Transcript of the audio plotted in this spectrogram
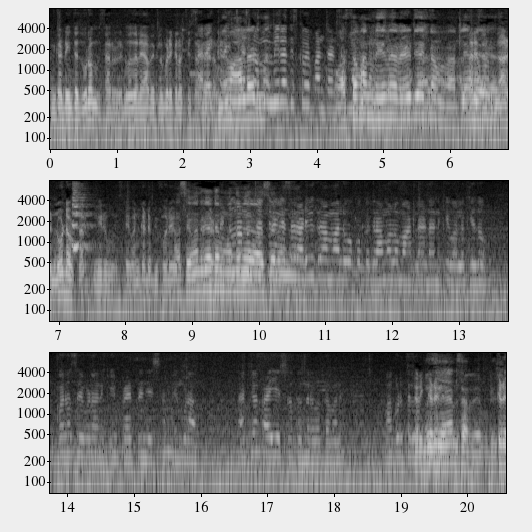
ఎందుకంటే ఇంత దూరం సార్ రెండు వందల యాభై కిలోమీటర్లు వచ్చి సార్ మేము వెయిట్ చేసినాం నో డౌట్ సార్. మీరు సెవెన్ కంటే బిఫోర్ సెవెన్ కంటే ముందు అడవి గ్రామాలు ఒక్కొక్క గ్రామంలో మాట్లాడడానికి వాళ్ళకి ఏదో భరోసా ఇవ్వడానికి ప్రయత్నం చేసినాం. మేము కూడా యాక్చువల్ ట్రై చేసినాం తొందరగా వద్దామని. మాకు కూడా సార్ తెలియదు ఇక్కడే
